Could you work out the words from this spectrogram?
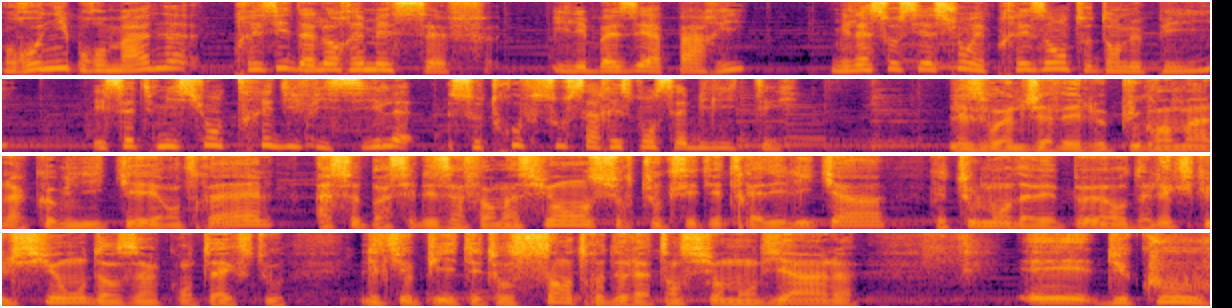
Ronnie Broman préside alors MSF. Il est basé à Paris, mais l'association est présente dans le pays et cette mission très difficile se trouve sous sa responsabilité. Les ONG avaient le plus grand mal à communiquer entre elles, à se passer des informations, surtout que c'était très délicat, que tout le monde avait peur de l'expulsion dans un contexte où l'Éthiopie était au centre de l'attention mondiale. Et du coup,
